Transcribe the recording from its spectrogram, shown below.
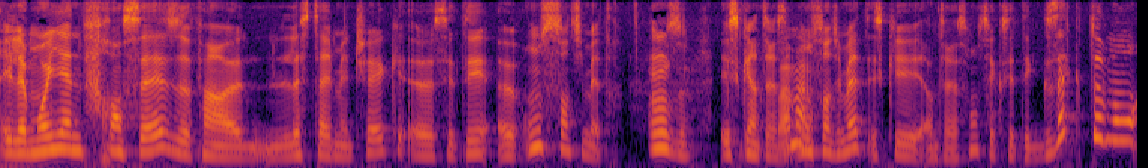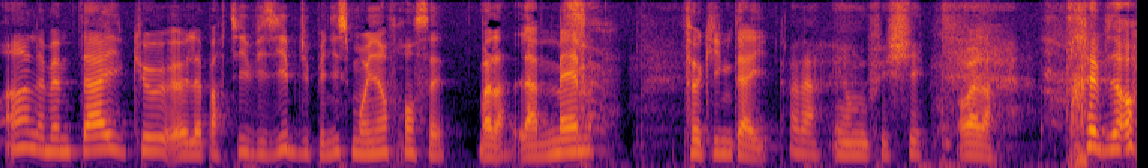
Et la moyenne française, enfin, last time I check, euh, c'était euh, 11 cm. 11. Et ce qui est intéressant, Pas mal. 11 cm, et ce qui est intéressant, c'est que c'est exactement hein, la même taille que euh, la partie visible du pénis moyen français. Voilà, la même fucking taille. Voilà, et on nous fait chier. Voilà. Très bien.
